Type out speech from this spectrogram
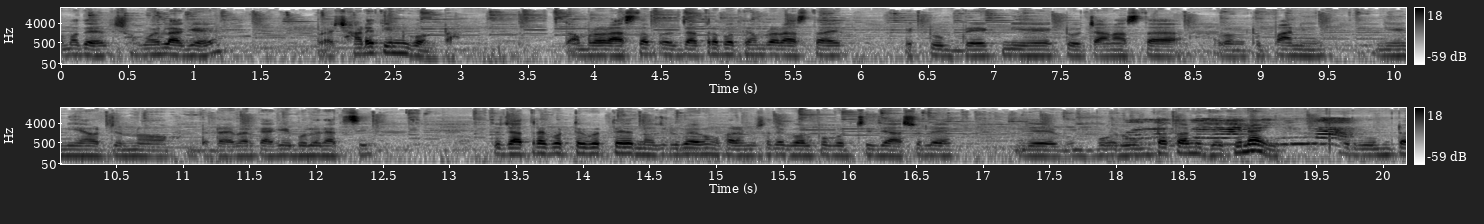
আমাদের সময় লাগে প্রায় সাড়ে তিন ঘণ্টা। তো আমরা রাস্তা, যাত্রাপথে আমরা রাস্তায় একটু ব্রেক নিয়ে, একটু চা নাস্তা এবং একটু পানি নিয়ে নেওয়ার জন্য ড্রাইভারকে আগেই বলে রাখছি। তো যাত্রা করতে করতে নজরুল ভাই এবং ফারানের সাথে গল্প করছি যে আসলে যে রুমটা তো আমি দেখি নাই রুমটা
